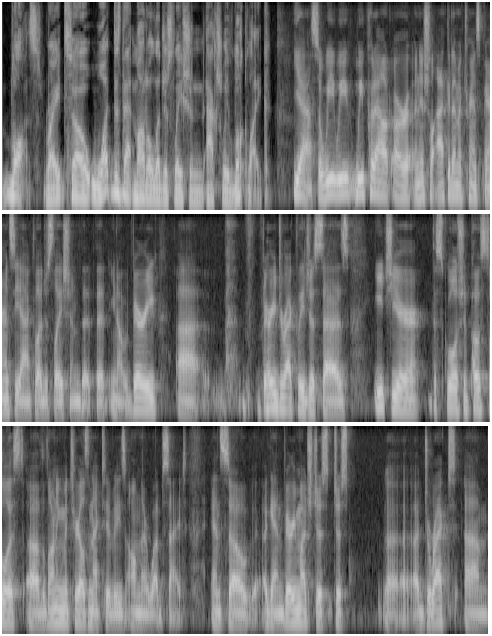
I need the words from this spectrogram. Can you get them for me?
laws, right? So, what does that model legislation actually look like? Yeah, so we, we, we put out our initial Academic Transparency Act legislation that, that you know, very, uh, very directly just says each year the school should post a list of the learning materials and activities on their website. And so, again, very much just, just uh, a direct um,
